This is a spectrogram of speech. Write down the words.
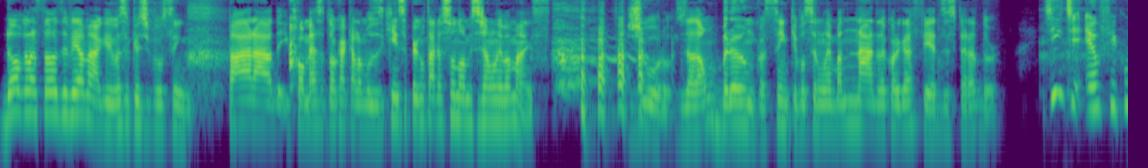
Douglas Souza e Via Maga. E você fica, tipo assim, parado e começa a tocar aquela musiquinha. E se perguntarem o seu nome, você já não lembra mais. Juro. Já dá um branco, assim, que você não lembra nada da coreografia. É desesperador. Gente, eu fico,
